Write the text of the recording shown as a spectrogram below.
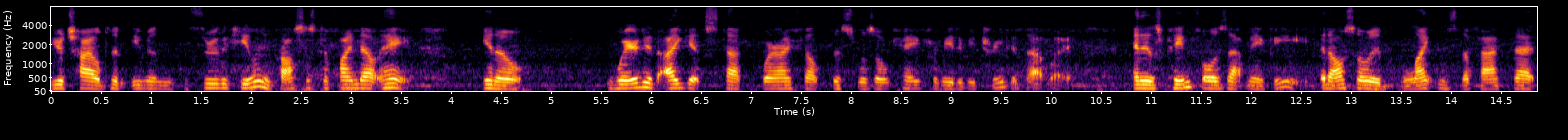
your childhood, even through the healing process, to find out hey, you know, where did I get stuck where I felt this was okay for me to be treated that way? And as painful as that may be, it also enlightens the fact that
